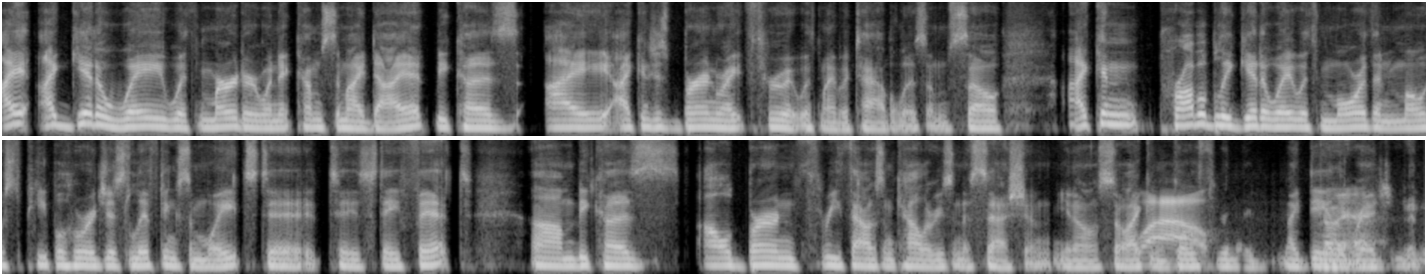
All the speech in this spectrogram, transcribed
I, I get away with murder when it comes to my diet because I I can just burn right through it with my metabolism. So I can probably get away with more than most people who are just lifting some weights to to stay fit um, because I'll burn 3,000 calories in a session, you know, so I can go through my, my oh, daily oh, yeah. regimen.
